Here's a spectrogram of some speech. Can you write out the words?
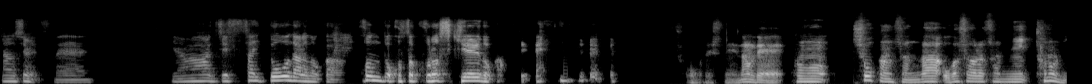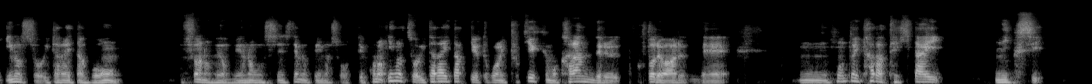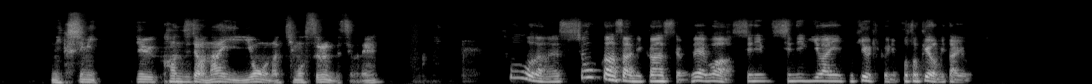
楽しみですね。いやー実際どうなるのか、今度こそ殺しきれるのかって。そうですね。なので、この召喚さんが小笠原さんに殿に命をいただいたご恩、諏訪の上を見直しにして報いましょうっていう、この命をいただいたっていうところに時行くも絡んでることではあるんで、うん、本当にただ敵対、憎し、憎しみっていう感じではないような気もするんですよね。そうだね。召喚さんに関してはね、まあ死に、死に際に時行くに仏を見たよう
